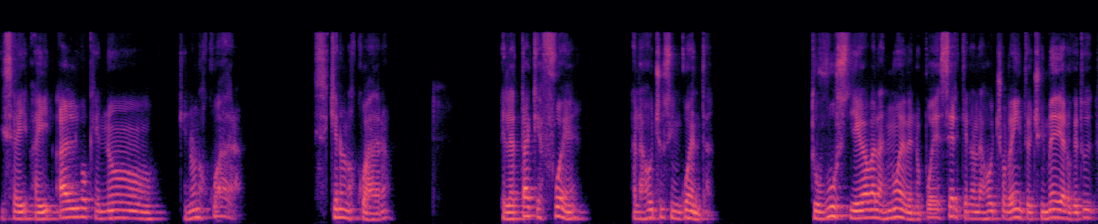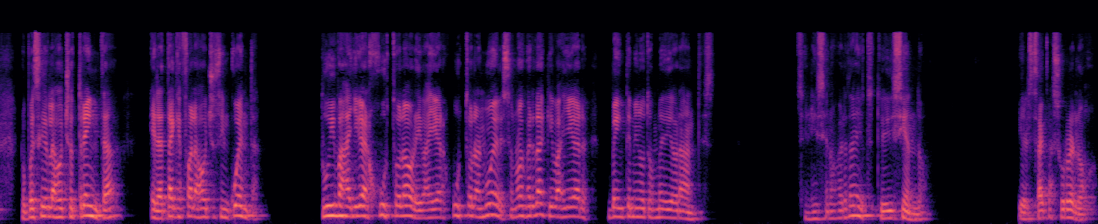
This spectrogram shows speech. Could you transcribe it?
Dice, hay, hay algo que no, que no nos cuadra. Dice, ¿qué no nos cuadra? El ataque fue a las 8.50 tu bus llegaba a las 9, no puede ser que eran las 8.20, 8 y media, lo que tú, no puede ser que las 8.30, el ataque fue a las 8.50. Tú ibas a llegar justo a la hora, ibas a llegar justo a las 9, eso no es verdad que ibas a llegar 20 minutos, media hora antes. Se le dice, no es verdad, yo te estoy diciendo. Y él saca su reloj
